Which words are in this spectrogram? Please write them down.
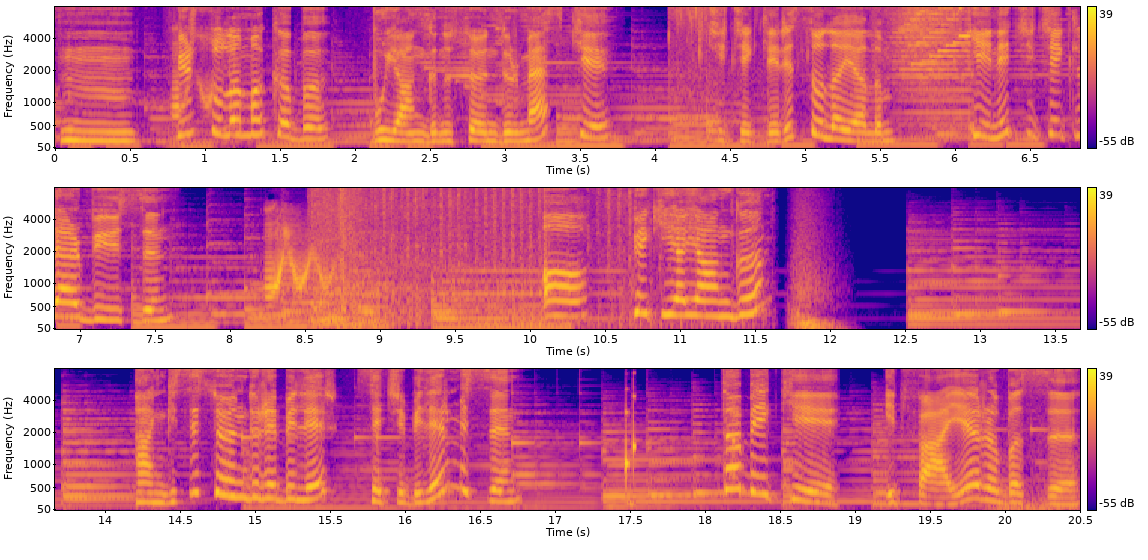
Hmm, bir sulama kabı. Bu yangını söndürmez ki. Çiçekleri sulayalım. Yeni çiçekler büyüsün. Aa, peki ya yangın? Hangisi söndürebilir? Seçebilir misin? Tabii ki. İtfaiye arabası.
